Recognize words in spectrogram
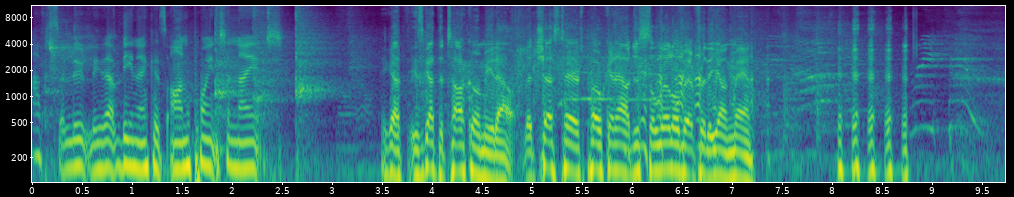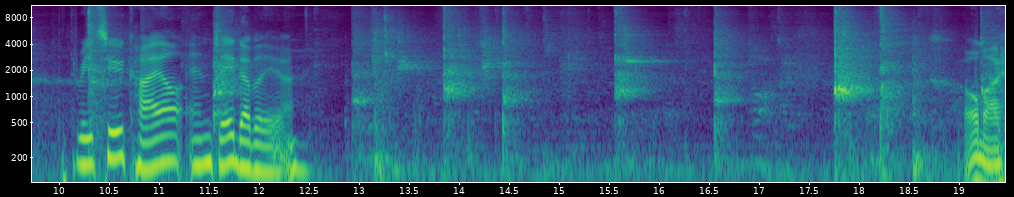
Absolutely. That V-neck is on point tonight. He got, he's got the taco meat out. The chest hair is poking out just a little bit for the young man. Three, two. 3-2, Kyle and JW. Oh my,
